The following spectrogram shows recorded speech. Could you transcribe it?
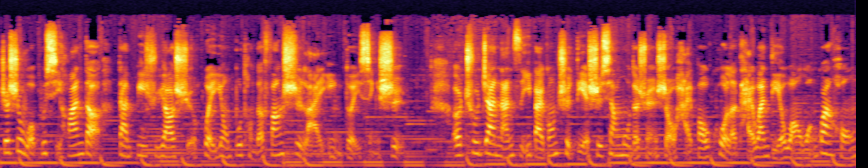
这是我不喜欢的，但必须要学会用不同的方式来应对形势。而出战男子一百公尺蝶式项目的选手还包括了台湾蝶王王冠宏，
